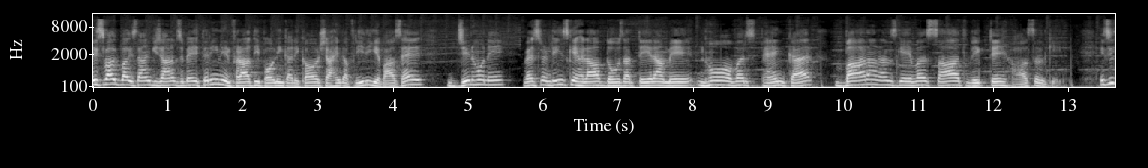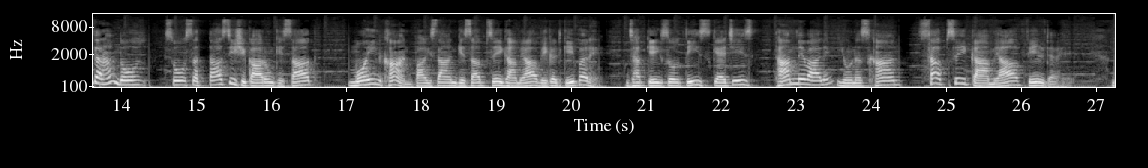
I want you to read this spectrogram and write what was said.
इस वक्त पाकिस्तान की जानब से बेहतरीन इनफरादी बॉलिंग का रिकॉर्ड शाहिद अफरीदी के पास है, जिन्होंने वेस्ट इंडीज़ के खिलाफ 2013 में 9 ओवर्स फेंक कर बारह रन के एवज सात विकेटें हासिल की। इसी तरह दो सौ शिकारों के साथ, मोइन खान पाकिस्तान के सबसे कामयाब विकेट कीपर है, जबकि 130 कैचेस थामने वाले यूनस खान सबसे कामयाब फील्डर हैं।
